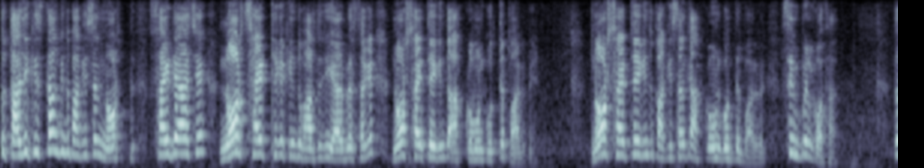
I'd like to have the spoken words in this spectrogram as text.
তো তাজিকিস্তান কিন্তু পাকিস্তান নর্থ সাইডে আছে নর্থ সাইড থেকে কিন্তু ভারতের যে এয়ারবেস থাকে নর্থ সাইড থেকে কিন্তু আক্রমণ করতে পারবে। নর্থ সাইড থেকে কিন্তু পাকিস্তানকে আক্রমণ করতে পারবে। সিম্পল কথা। তো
